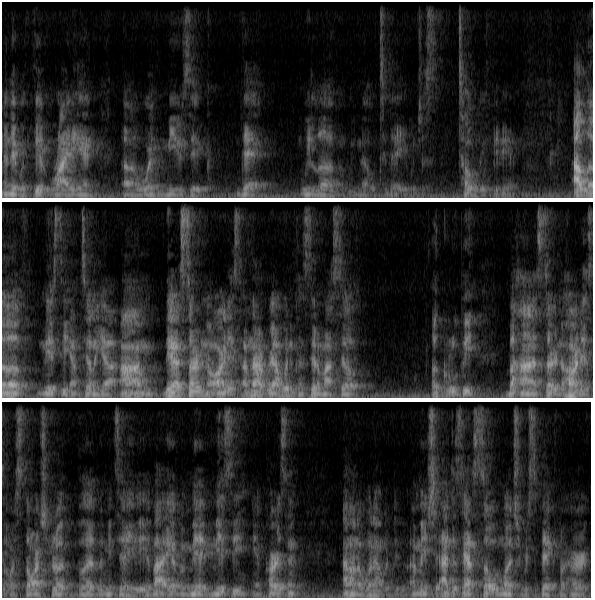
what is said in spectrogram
and they would fit right in uh, where the music that we love and we know today would just totally fit in. I love Missy. I'm telling y'all, there are certain artists. I'm not. I wouldn't consider myself a groupie behind certain artists or starstruck. But let me tell you, if I ever met Missy in person, I don't know what I would do. I mean, I just have so much respect for her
